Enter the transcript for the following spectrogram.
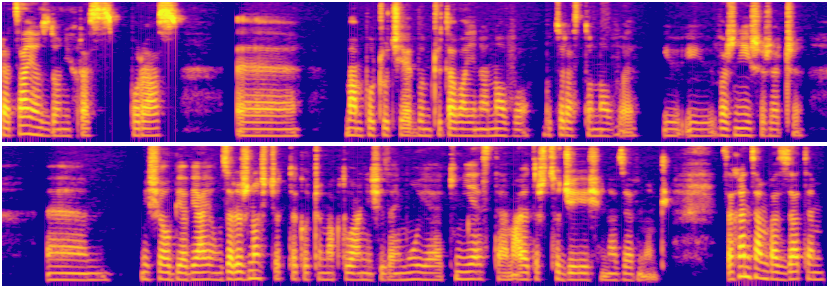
wracając do nich raz po raz, e, mam poczucie, jakbym czytała je na nowo, bo coraz to nowe i, i ważniejsze rzeczy e, mi się objawiają, w zależności od tego, czym aktualnie się zajmuję, kim jestem, ale też co dzieje się na zewnątrz. Zachęcam Was zatem,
